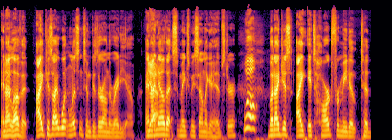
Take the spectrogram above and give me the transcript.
and I love it. I because I wouldn't listen to them because they're on the radio, and I know that makes me sound like a hipster. well, But I just I it's hard for me to to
